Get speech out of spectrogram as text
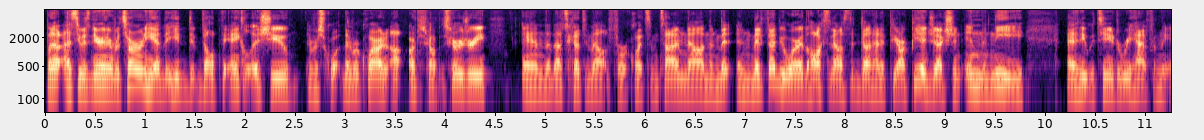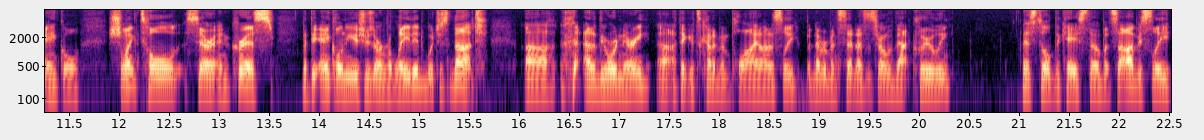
But as he was nearing the return, he had he developed the ankle issue. They required an arthroscopic surgery, and that's kept him out for quite some time now. And then in mid February, the Hawks announced that Dunn had a PRP injection in the knee, and he continued to rehab from the ankle. Schlenk told Sarah and Chris that the ankle and knee issues are related, which is not uh, out of the ordinary. Uh, I think it's kind of implied, honestly, but never been said necessarily that clearly. That's still the case, though. But so obviously,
